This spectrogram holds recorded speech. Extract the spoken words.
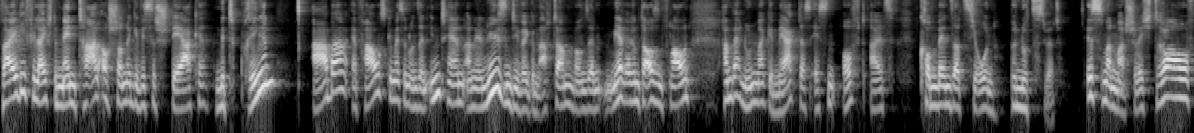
weil die vielleicht mental auch schon eine gewisse Stärke mitbringen. Aber erfahrungsgemäß in unseren internen Analysen, die wir gemacht haben, bei unseren mehreren tausend Frauen, haben wir nun mal gemerkt, dass Essen oft als Kompensation benutzt wird. Ist man mal schlecht drauf,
